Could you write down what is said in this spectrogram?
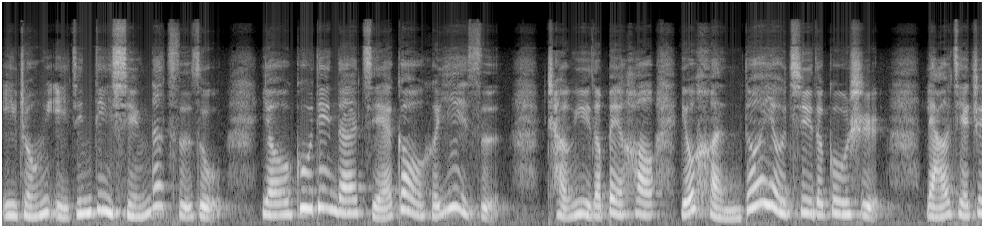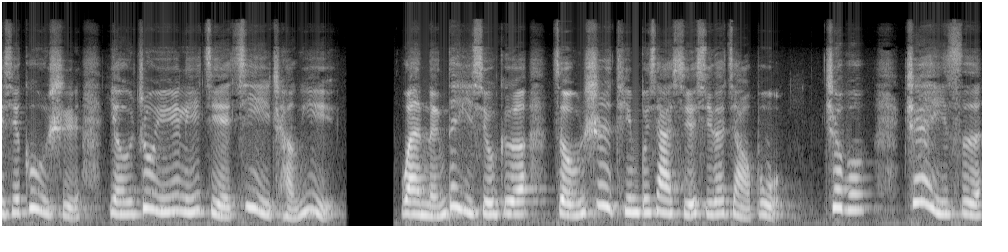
一种已经定型的词组，有固定的结构和意思。成语的背后有很多有趣的故事，了解这些故事有助于理解记忆成语。万能的一休哥总是停不下学习的脚步。这不，这一次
